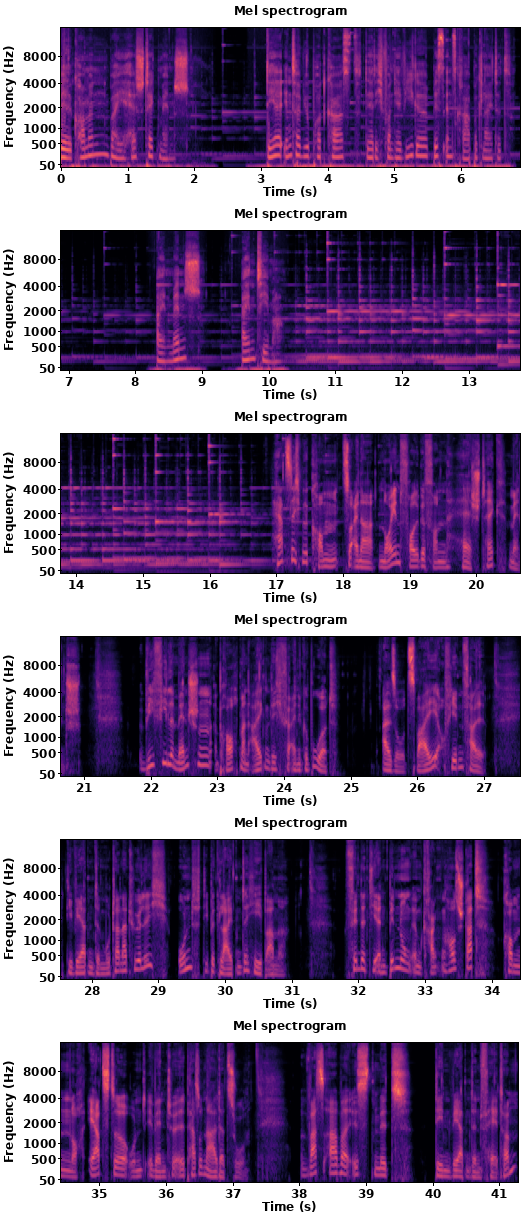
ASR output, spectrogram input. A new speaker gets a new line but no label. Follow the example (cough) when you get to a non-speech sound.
Willkommen bei Hashtag Mensch, der Interview-Podcast, der dich von der Wiege bis ins Grab begleitet. Ein Mensch, ein Thema.
Herzlich willkommen zu einer neuen Folge von Hashtag Mensch. Wie viele Menschen braucht man eigentlich für eine Geburt? Also zwei auf jeden Fall. Die werdende Mutter natürlich und die begleitende Hebamme. Findet die Entbindung im Krankenhaus statt, kommen noch Ärzte und eventuell Personal dazu. Was aber ist mit den werdenden Vätern?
